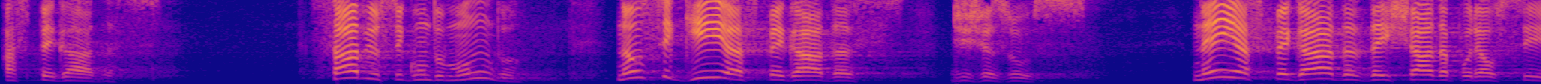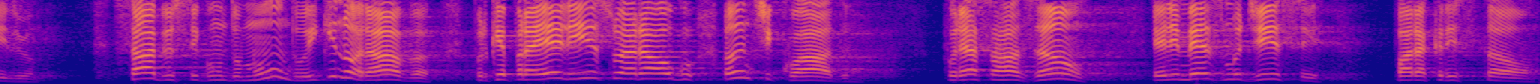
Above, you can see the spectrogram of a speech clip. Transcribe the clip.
as pegadas. Sabe o segundo mundo? Não seguia as pegadas de Jesus, nem as pegadas deixadas por auxílio. Sabe o segundo mundo? Ignorava, porque para ele isso era algo antiquado. Por essa razão, ele mesmo disse para cristão:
